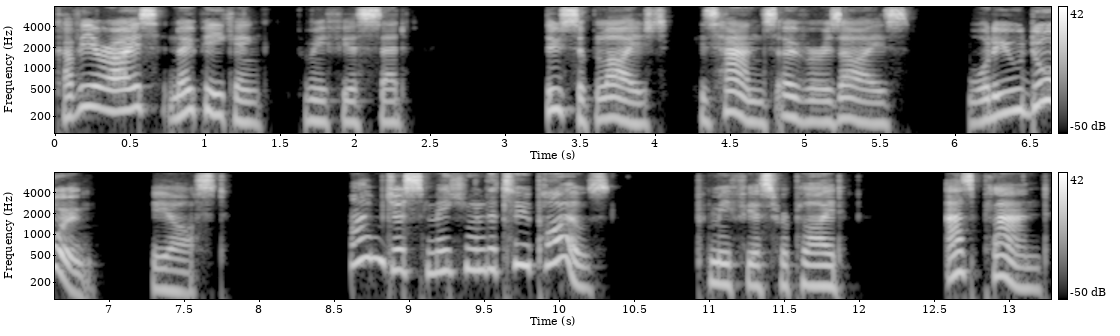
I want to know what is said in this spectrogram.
Cover your eyes, no peeking, Prometheus said. Zeus obliged, his hands over his eyes. What are you doing? he asked. I'm just making the two piles, Prometheus replied. As planned,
